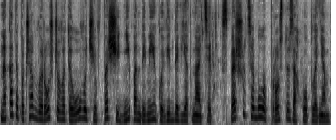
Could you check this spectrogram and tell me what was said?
Наката почав вирощувати овочі в перші дні пандемії COVID-19. Спершу це було просто захопленням.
